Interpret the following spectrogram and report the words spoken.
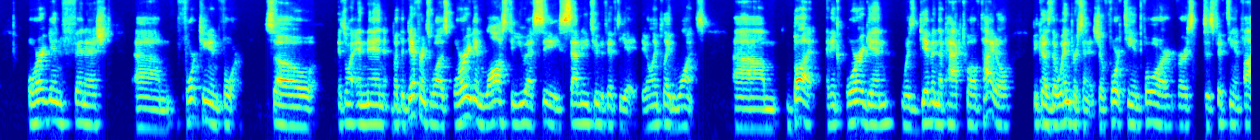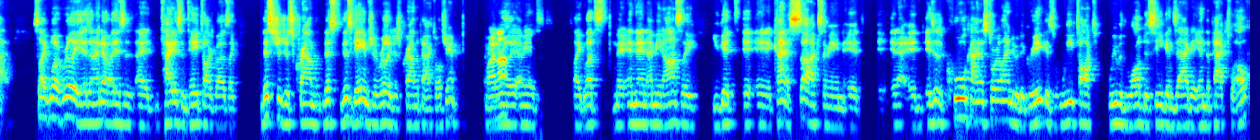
Oregon finished um, 14 and four. So it's one, and then, but the difference was Oregon lost to USC 72 to 58. They only played once. Um, but I think Oregon was given the Pac 12 title because the win percentage. So 14 and 4 versus 15 and 5. It's like what really is, and I know this is I, Titus and Tate talked about. It's like this should just crown this this game should really just crown the Pac-12 champion. I Why mean, not? really, I mean, it's like let's and then I mean, honestly, you get it. It, it kind of sucks. I mean, it it, it is a cool kind of storyline to a degree because we've talked. We would love to see Gonzaga in the Pac-12.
